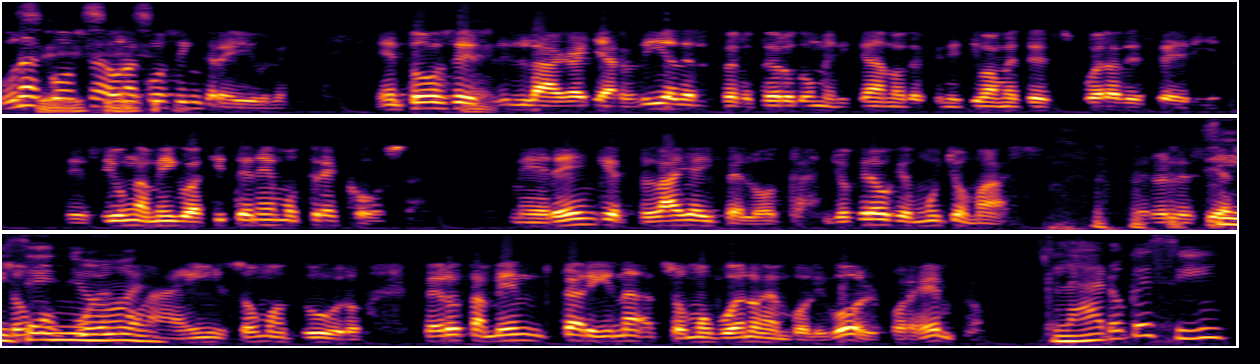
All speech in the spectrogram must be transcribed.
Una sí, cosa, sí, una cosa increíble. Entonces, la gallardía del pelotero dominicano definitivamente es fuera de serie. Decía un amigo, aquí tenemos tres cosas. Merengue, playa y pelota. Yo creo que mucho más. Pero él decía, Sí, somos señor. buenos ahí, somos duros. Pero también, Karina, somos buenos en voleibol, por ejemplo. Claro que sí.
